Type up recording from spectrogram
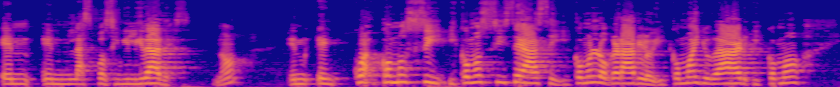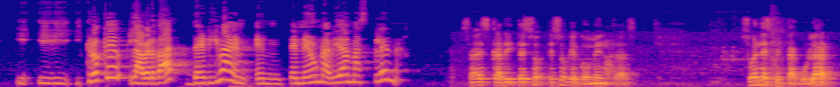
en, en las posibilidades, ¿no? en, cómo sí y cómo sí se hace y cómo lograrlo y cómo ayudar y cómo... Y, creo que la verdad deriva en, tener una vida más plena. Sabes, Carita, eso, eso que comentas suena espectacular.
